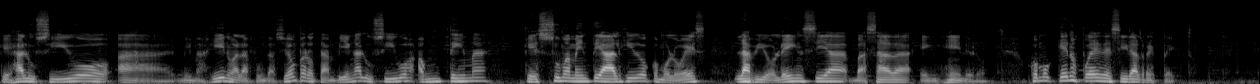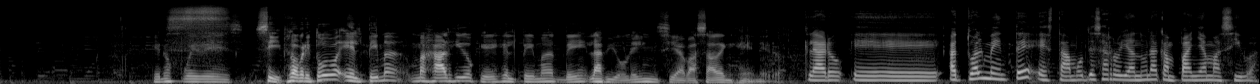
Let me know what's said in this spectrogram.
que es alusivo a, me imagino, a la fundación, pero también alusivo a un tema que es sumamente álgido como lo es la violencia basada en género. ¿Cómo, ¿Qué nos puedes decir al respecto? ¿Qué nos puedes...? Sí, sobre todo el tema más álgido que es el tema de la violencia basada en género. Claro, eh, actualmente estamos desarrollando una campaña masiva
